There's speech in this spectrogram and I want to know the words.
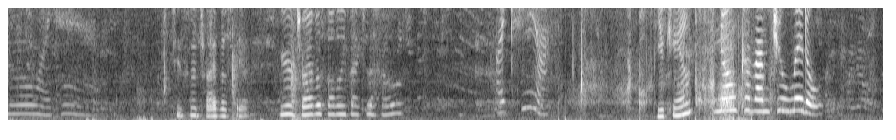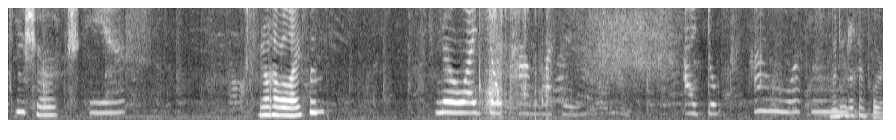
No, I can't. She's gonna drive us there. You're gonna drive us all the way back to the house? I can't. You can't? No, because I'm too little. Are you sure? Yes. You don't have a license? No, I don't have a license. I don't have lessons. What are you looking for?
